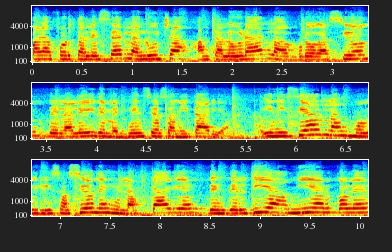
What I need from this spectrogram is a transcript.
para fortalecer la lucha hasta lograr la abrogación de la ley de emergencia sanitaria. Iniciar las movilizaciones en las calles desde el día miércoles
